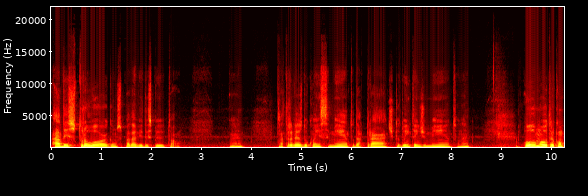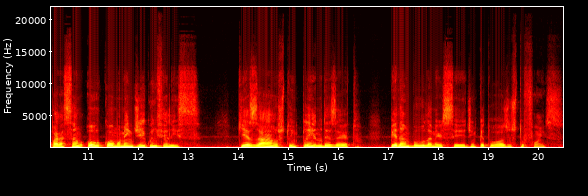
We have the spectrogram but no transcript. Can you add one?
adestrou órgãos para a vida espiritual, né? Através do conhecimento, da prática, do entendimento, né? Ou uma outra comparação, ou como mendigo infeliz, que exausto em pleno deserto, perambula à mercê de impetuosos tufões.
